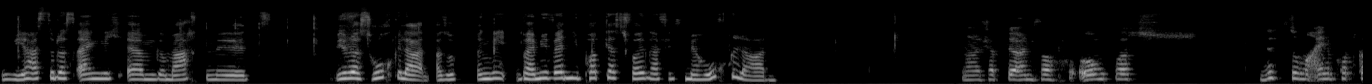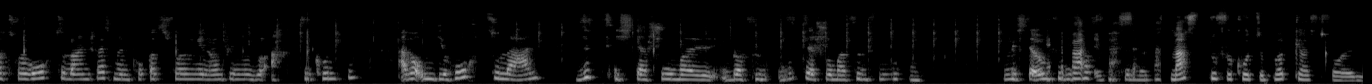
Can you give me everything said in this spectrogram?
Wie hast du das eigentlich ähm, gemacht mit. Wie du das hochgeladen? Also irgendwie, bei mir werden die Podcast-Folgen einfach nicht mehr hochgeladen. Na, ich habe dir einfach irgendwas sitzt, um eine Podcast-Folge hochzuladen. Ich weiß, meine Podcast-Folgen gehen irgendwie nur so 8 Sekunden. Aber um die hochzuladen, sitze ich da schon mal über fünf, sitze da schon mal 5 Minuten. Und ich da irgendwie die Was, was machst du für kurze Podcast-Folgen?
